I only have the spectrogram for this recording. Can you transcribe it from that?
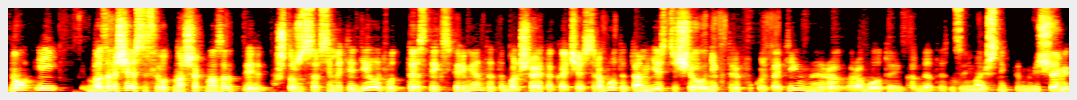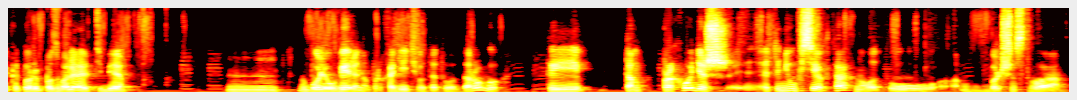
Ну и возвращаясь, если вот на шаг назад, э, что же со всем этим делать, вот тесты эксперименты – это большая такая часть работы. Там есть еще некоторые факультативные работы, когда ты занимаешься некоторыми вещами, которые позволяют тебе ну, более уверенно проходить вот эту вот дорогу. Ты там проходишь, это не у всех так, но вот у большинства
